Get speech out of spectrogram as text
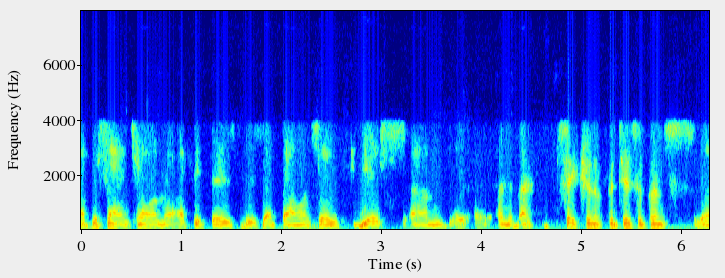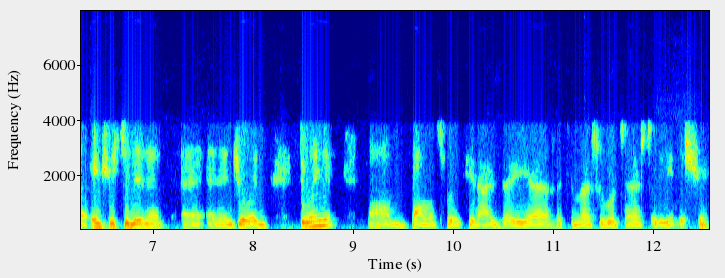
at the same time, I think there's there's that balance of yes, um, a, a, section of participants uh, interested in it and, and enjoyed doing it, um, balanced with you know the uh, the commercial returns to the industry.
